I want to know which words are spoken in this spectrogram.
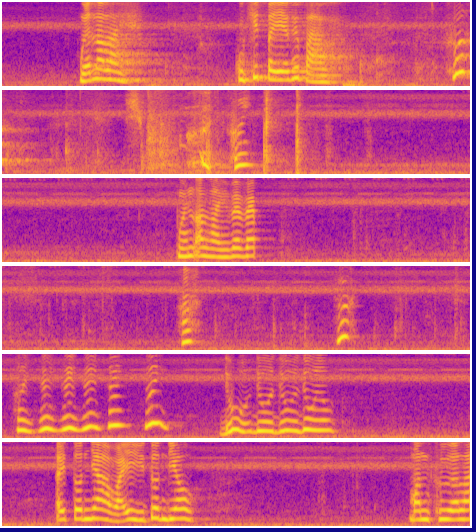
ๆเหมือนอะไร กูคิดไปเองหรือเปล่าฮะเฮ้ย เห มือนอะไรแวบๆฮะฮะเฮ้ยเฮ้ยเฮ้ยเฮ้ยเฮ้ยเฮ้ยดูดูดูดูไอ้ต้นหญ้าไหวอยู่ต้นเดียว มันคืออะไร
